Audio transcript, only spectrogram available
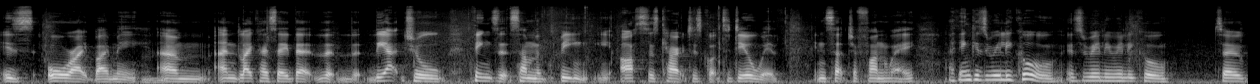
is all right by me. Um, and like I say, that the, the, the actual things that some of being us as characters got to deal with in such a fun way, I think is really cool. It's really really cool. So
